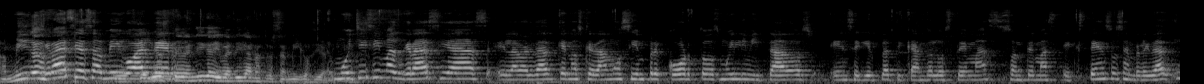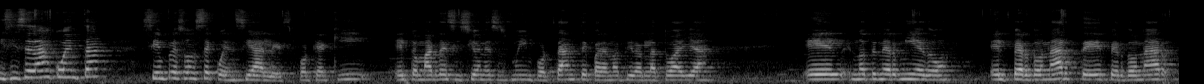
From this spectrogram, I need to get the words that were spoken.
amiga. Gracias, amigo eh, que Dios te bendiga y bendiga a nuestros amigos y Muchísimas gracias. Eh, la verdad que nos quedamos siempre cortos, muy limitados en seguir platicando los temas. Son temas extensos en realidad. Y si se dan cuenta, siempre son secuenciales, porque aquí el tomar decisiones es muy importante para no tirar la toalla, el no tener miedo, el perdonarte, perdonar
